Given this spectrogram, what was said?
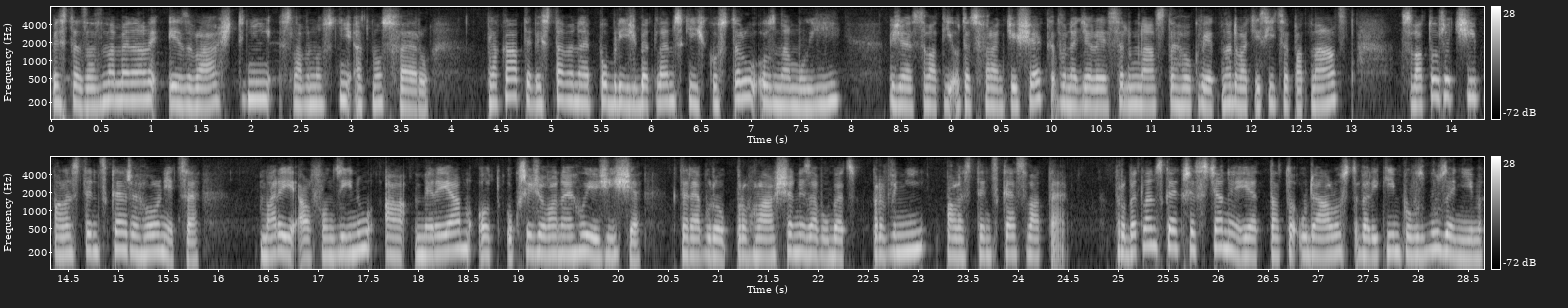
byste zaznamenali i zvláštní slavnostní atmosféru, Plakáty vystavené poblíž betlémských kostelů oznamují, že svatý otec František v neděli 17. května 2015 svatořečí palestinské řeholnice Marii Alfonzínu a Miriam od ukřižovaného Ježíše, které budou prohlášeny za vůbec první palestinské svaté. Pro betlémské křesťany je tato událost velikým povzbuzením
